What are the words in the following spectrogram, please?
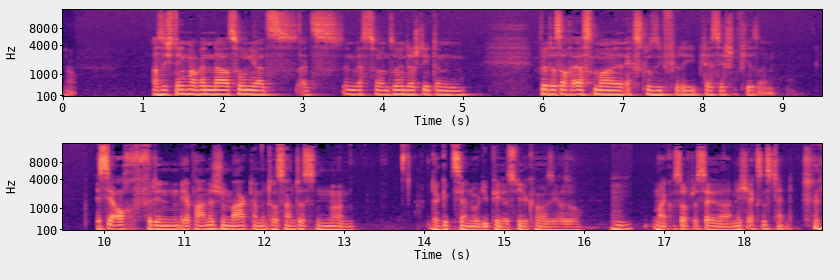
ja. ja. Also ich denke mal, wenn da Sony als, als Investor und so hintersteht, dann wird das auch erstmal exklusiv für die PlayStation 4 sein. Ist ja auch für den japanischen Markt am interessantesten. Und da gibt es ja nur die PS4 quasi. Also mhm. Microsoft ist ja da nicht existent.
